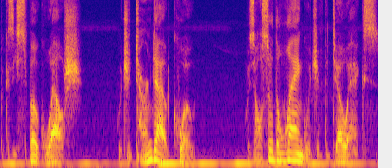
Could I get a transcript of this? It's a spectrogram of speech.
because he spoke Welsh, which it turned out, quote, was also the language of the Doegs.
